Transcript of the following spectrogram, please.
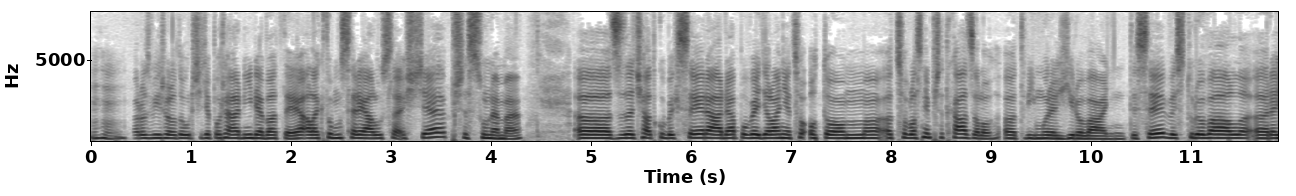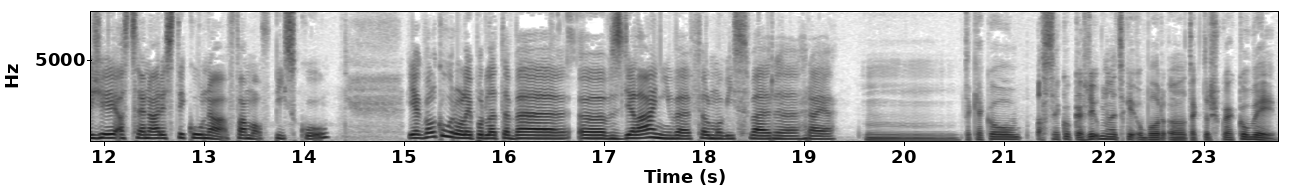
Mm-hmm. Rozvířilo to určitě pořádný debaty, ale k tomu seriálu se ještě přesuneme. Eh, ze začátku bych si ráda pověděla něco o tom, co vlastně předcházelo eh, tvýmu režírování. Ty jsi vystudoval eh, režii a scénaristiku na FAMO v Písku. Jak velkou roli podle tebe vzdělání ve filmové sféře hraje? Hmm, tak jako asi jako každý umělecký obor, tak trošku jako by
